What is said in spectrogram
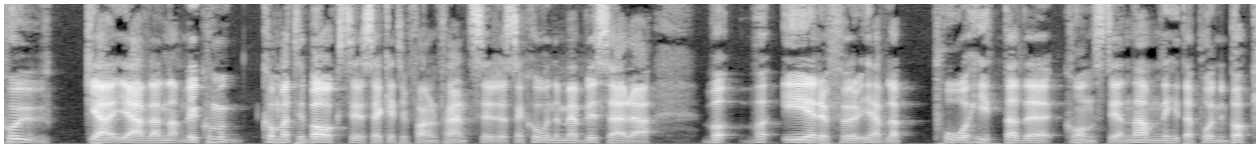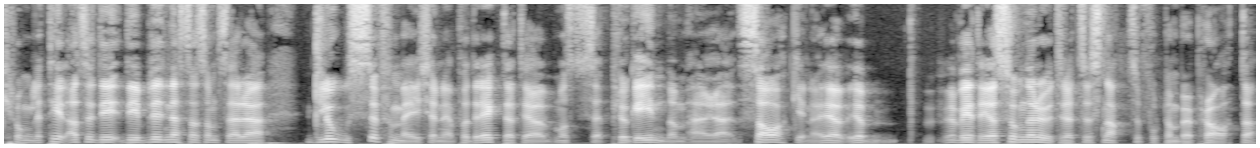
sjuka jävla namn. Vi kommer komma tillbaka till det säkert i Final Fantasy-recensionen, men jag blir så här. Vad, vad är det för jävla påhittade konstiga namn ni hittar på? Ni bara krånglar till. Alltså det, det blir nästan som så här glosor för mig känner jag på direkt att jag måste så här, plugga in de här äh, sakerna. Jag, jag, jag vet inte, jag zonar ut rätt så snabbt så fort de börjar prata.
